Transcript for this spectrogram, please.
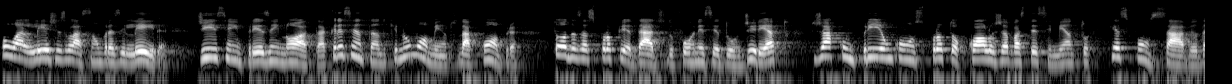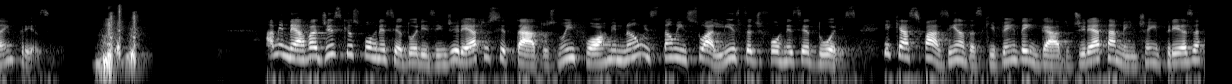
ou à legislação brasileira, disse a empresa em nota, acrescentando que no momento da compra, todas as propriedades do fornecedor direto já cumpriam com os protocolos de abastecimento responsável da empresa. A Minerva diz que os fornecedores indiretos citados no informe não estão em sua lista de fornecedores e que as fazendas que vendem gado diretamente à empresa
